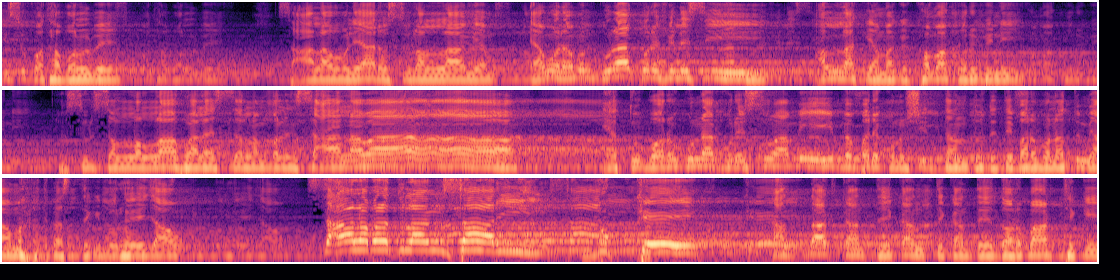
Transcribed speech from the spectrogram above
কিছু কথা বলবে। সালাম বলি ইয়া রসুল আল্লাহ আমি এমন এমন গুনাহ করে ফেলেছি, আল্লাহ কি আমাকে ক্ষমা করবেনি রসুল সাল্লাহ আলাইসাল্লাম বলেন সালাবা এত বড় গুণা করেছ, আমি এই ব্যাপারে কোনো সিদ্ধান্ত দিতে পারব না, তুমি আমার কাছ থেকে বের হয়ে যাও। আনসারি, দুঃখে কাঁদতে কাঁদতে কাঁদতে কাঁদতে দরবার থেকে,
